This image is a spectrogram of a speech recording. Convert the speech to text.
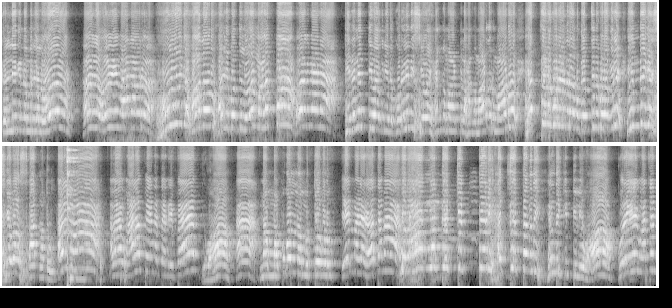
ಕಲ್ಲಿಗೆ ನಮ್ಮದಲ್ಲೋ ಹೌದು ಹೂವಿಗೆ ಹೋದವ್ರು ಹೂವಿಗೆ ಹೋದವರು ಹಳ್ಳಿ ಬಂದಿಲ್ಲ ಮಲಪ್ಪ? ಹೋಗ್ಬೇಡ. ದಿನನಿತ್ಯವಾಗಿ ನಿನ್ನ ಗುರುವಿನ ಸೇವೆ ಹೆಂಗ ಮಾಡ್ತಿಲ್ಲ ಹಂಗ ಮಾಡಿದ್ರು ಮಾಡು. ಹೆಚ್ಚಿನ ಗುರು ಇದ್ರೆ ಅವನು ಗಚ್ಚಿನ ಗುರುವಾಗಿಲ್ಲ ಇಂದಿಗೆ ಸೇವಾ ಸಾಕಂದ್ರು ಹೌದು. ಅವಾಗ ಮಾಳಪ್ಪ ಏನತ್ತನ್ರಿಪ್ಪ ಇವಾ ಹಾ. ನಮ್ಮ ಅಪ್ಪಗಳು ನಮ್ಮ ಮುತ್ತೆಗಳು ಏನ್ ಮಾಡ್ಯಾರ ತಮ್ಮ? ಮುಂದೆ ಕಿಟ್ಟಿರಿ ತಗದಿ ತೆಗೆದು ಹಿಂದೆ ಕಿಟ್ಟಿಲಿವಾ? ಗುರಿ ವಚನ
